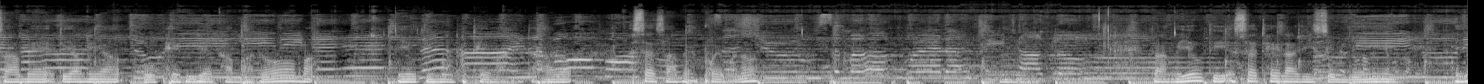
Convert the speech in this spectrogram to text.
စားမဲ့တယောက်နှစ်ယောက်ကိုဖယ်ပြီးတဲ့အခါမှာတော့မှနေုပ်တင်မှုထပ်ထည့်ပါတယ်ဒါကတော့ အဆက်စားမဲ့အဖွဲပါနော်ဒါငရုတ်ဒီအဆက်ထည့်လိုက်ပြီဆိုရင်အရ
